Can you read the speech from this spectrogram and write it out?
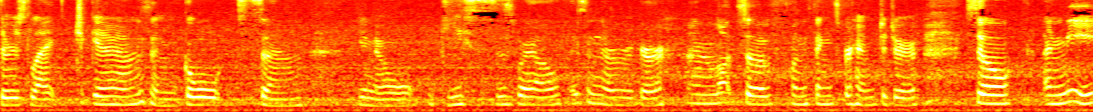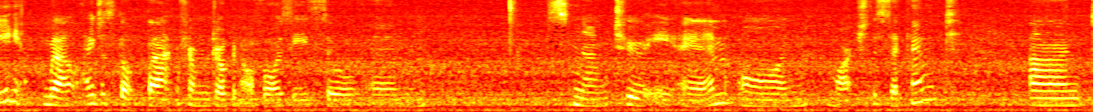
there's like chickens and goats and you know geese as well isn't there Ruger? And lots of fun things for him to do. So and me well I just got back from dropping off Ozzy so um, it's now 2 a.m. on March the 2nd and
